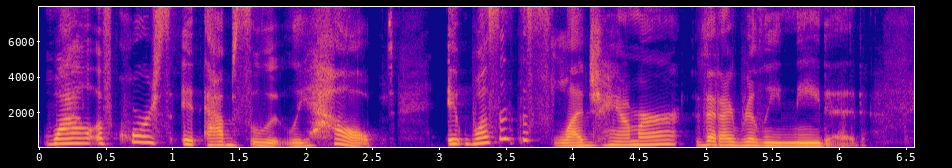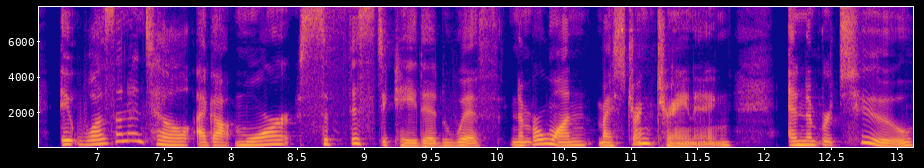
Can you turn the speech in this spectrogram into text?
while, of course, it absolutely helped, it wasn't the sledgehammer that I really needed. It wasn't until I got more sophisticated with number one, my strength training, and number two,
